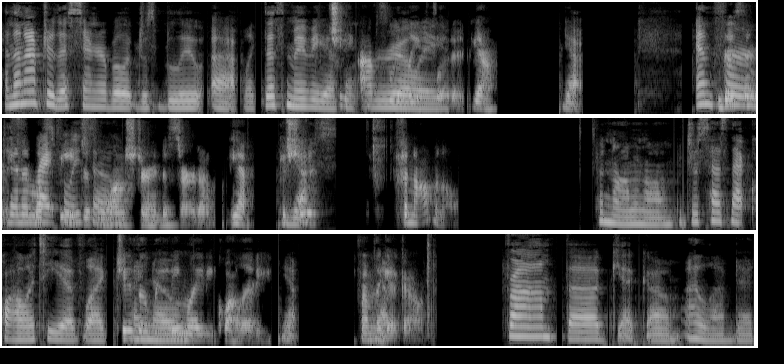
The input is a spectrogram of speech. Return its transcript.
And then after this, Sandra Bullock just blew up. Like this movie, I she think absolutely really, exploded. Yeah. and for this and with Speed just so. launched her into stardom. Yeah. Because she was phenomenal. phenomenal. It just has that quality of like She has I a know leading lady quality. Yep. From the Yep. get go. From the get go. I loved it.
